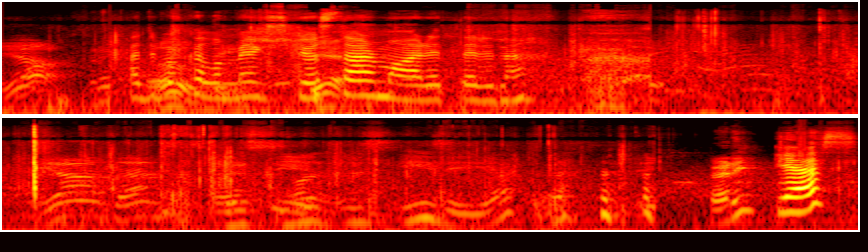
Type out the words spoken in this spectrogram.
Yeah. Hadi bakalım Max göster maharetlerini. Yeah, then. It's easy, yeah? Ready? Yes.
